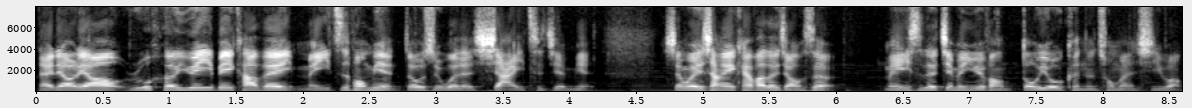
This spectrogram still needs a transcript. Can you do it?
来聊聊如何约一杯咖啡。每一次碰面都是为了下一次见面。身为商业开发的角色，每一次的见面约访都有可能充满希望，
